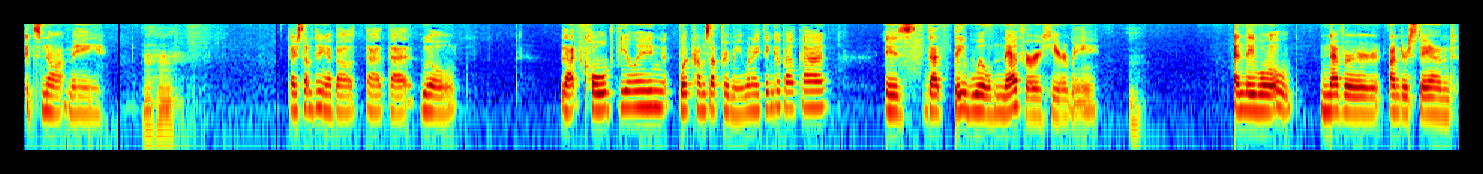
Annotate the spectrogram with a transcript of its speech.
It's not me. Mm-hmm. There's something about that that will that cold feeling, what comes up for me when I think about that is that they will never hear me. Mm. And they will never understand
